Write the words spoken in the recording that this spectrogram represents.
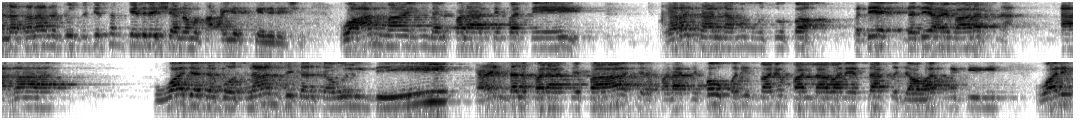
الله تعالی نه جز د جسم کې لري شي نه متحیز کې لري شي واما عند الفلاسفه غرض علامه موصوفه په دې د دې عبارت نه اغا وجد بوتلان ذکر کول دی عند الفلاسفه چې فلاسفه او پنځ باندې په الله باندې اطلاق ته جوهر نکېږي ولی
